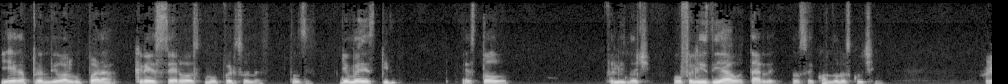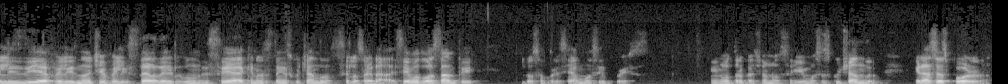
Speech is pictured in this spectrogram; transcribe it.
y hayan aprendido algo para crecer vos como personas. Entonces, yo me despido. Es todo. Feliz noche o feliz día o tarde, no sé cuándo lo escuchen. Feliz día, feliz noche, feliz tarde, donde sea que nos estén escuchando. Se los agradecemos bastante, los apreciamos y pues en otra ocasión nos seguimos escuchando. Gracias por,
